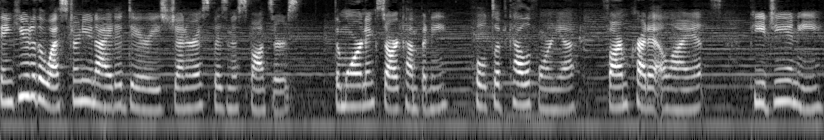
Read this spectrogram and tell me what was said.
Thank you to the Western United Dairies generous business sponsors: the Morning Star Company, Holt of California, Farm Credit Alliance, PG&E,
